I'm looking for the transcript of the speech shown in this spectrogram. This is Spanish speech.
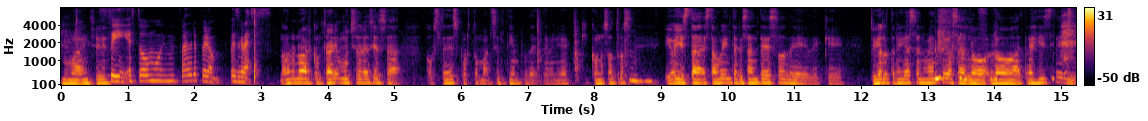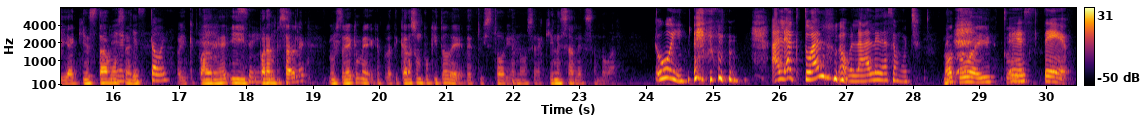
No manches. Sí, estuvo muy, muy padre, pero pues gracias. No, no, no, al contrario, muchas gracias a, a ustedes por tomarse el tiempo de, de venir aquí con nosotros. Y oye, está, está muy interesante eso de, de, que tú ya lo traías en mente, o sea, lo, lo atrajiste y aquí estamos. Y aquí estoy. Oye, qué padre. Y sí. para empezarle, me gustaría que me que platicaras un poquito de, de tu historia, ¿no? O sea, ¿quién es Alex Sandoval? Uy, Ale actual o la Ale de hace mucho. No, tú ahí. Tú. Este,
